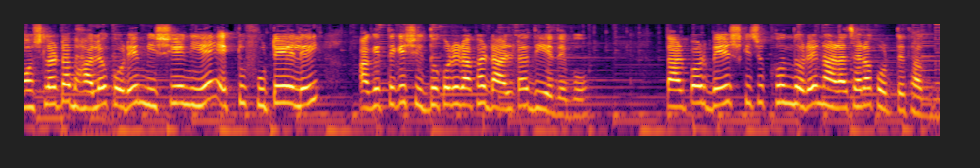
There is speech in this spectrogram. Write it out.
মশলাটা ভালো করে মিশিয়ে নিয়ে একটু ফুটে এলেই আগের থেকে সিদ্ধ করে রাখা ডালটা দিয়ে দেব। তারপর বেশ কিছুক্ষণ ধরে নাড়াচাড়া করতে থাকব।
